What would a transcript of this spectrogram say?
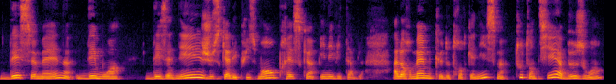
des semaines, des mois, des années, jusqu'à l'épuisement presque inévitable. Alors même que notre organisme tout entier a besoin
